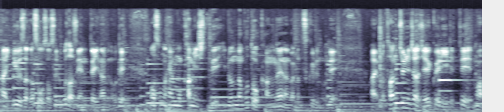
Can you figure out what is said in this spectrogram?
はい、ユーザーが操作することは前提になるので、まあ、その辺も加味していろんなことを考えながら作るので、はいまあ、単純にじゃあ jQuery 入れて、まあ、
